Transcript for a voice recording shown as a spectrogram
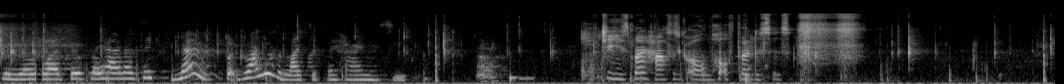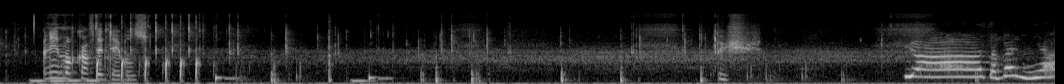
Do you want to play hide and seek? No, but Granny would like to play hide and seek. Jeez, my house has got a lot of furnaces. Need more crafting tables. Boosh. Yeah, Sabanya.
